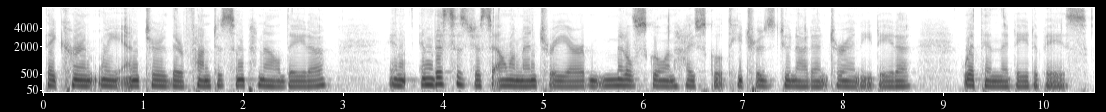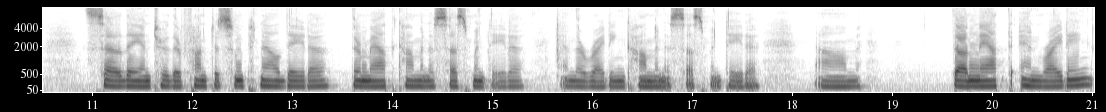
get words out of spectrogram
they currently enter their Fountas and Pinnell data. And, and this is just elementary. Our middle school and high school teachers do not enter any data within the database. So they enter their Fountas and Pinnell data, their math common assessment data, and their writing common assessment data. Um, the math and writing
